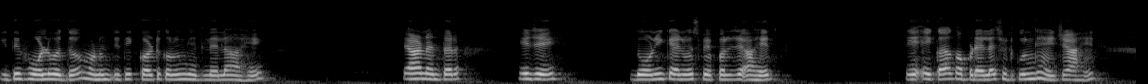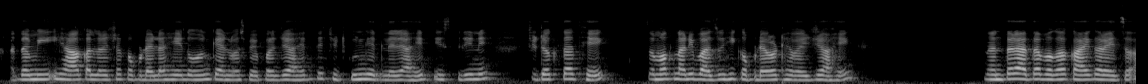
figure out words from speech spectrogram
इथे फोल्ड होतं म्हणून तिथे कट करून घेतलेलं आहे. त्यानंतर हे जे दोन्ही कॅनव्हस पेपर जे आहेत ते एका कपड्याला चिटकून घ्यायचे आहेत. आता मी ह्या कलरच्या कपड्याला हे दोन कॅनव्हास पेपर जे आहेत ते चिटकून घेतलेले आहेत. इस्त्रीने चिटकतात हे. चमकणारी बाजू ही कपड्यावर ठेवायची आहे. नंतर आता बघा काय करायचं.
